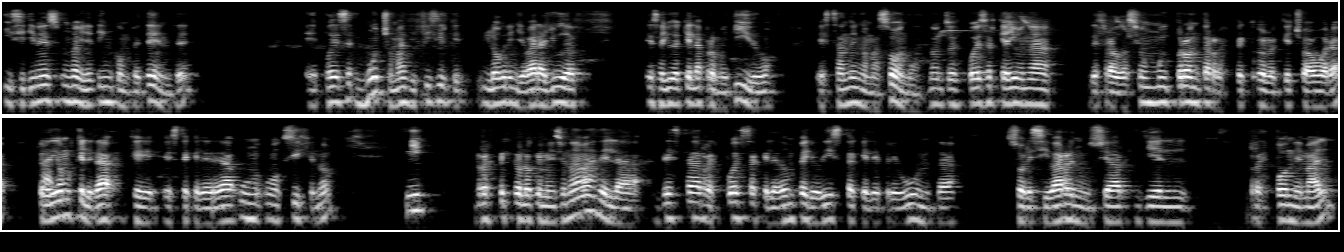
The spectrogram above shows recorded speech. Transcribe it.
y si tienes un gabinete incompetente, eh, puede ser mucho más difícil que logren llevar ayuda, esa ayuda que él ha prometido, estando en Amazonas, ¿no? Entonces puede ser que haya una defraudación muy pronta respecto a lo que ha hecho ahora, pero digamos que le da, que, este, que le da un, un oxígeno. Y respecto a lo que mencionabas de, la, de esta respuesta que le da un periodista que le pregunta sobre si va a renunciar y él responde mal,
